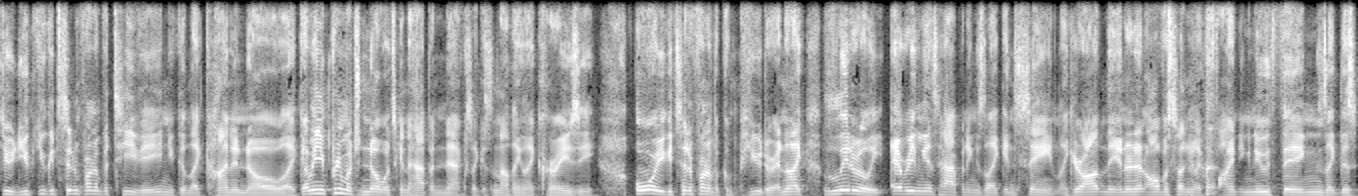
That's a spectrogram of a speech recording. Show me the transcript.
Dude, you, you could sit in front of a TV and you can like kind of know like I mean you pretty much know what's gonna happen next like it's nothing like crazy, or you could sit in front of a computer and like literally everything that's happening is like insane like you're on the internet all of a sudden you're like finding new things like this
